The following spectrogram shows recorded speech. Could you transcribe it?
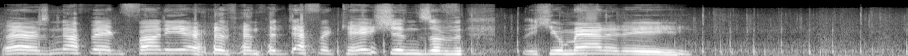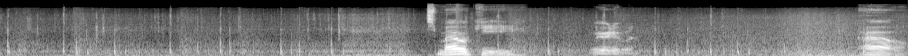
There's nothing funnier than the defecations of the humanity. Smokey. Weird one. Oh.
